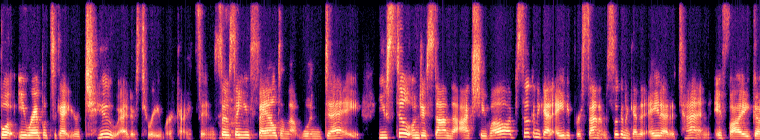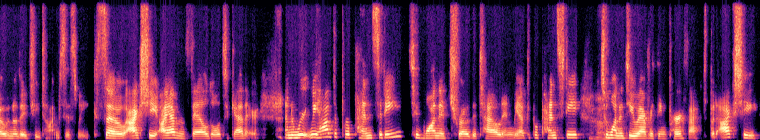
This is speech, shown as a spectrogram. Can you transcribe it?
but you were able to get your two out of three workouts in. So, say mm-hmm. you failed on that one day, you still understand that actually, well, I'm still going to get 80%. I'm still going to get an eight out of 10 if I go another two times this week. So, actually, I haven't failed altogether. And we we have the propensity to want to throw the towel in, we have the propensity to mm-hmm. want to do everything perfect. But actually,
